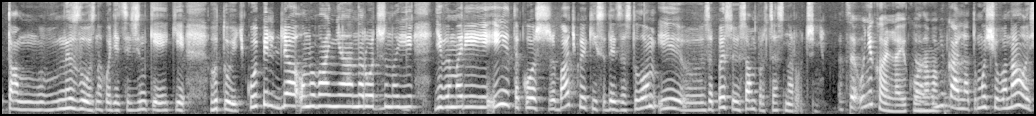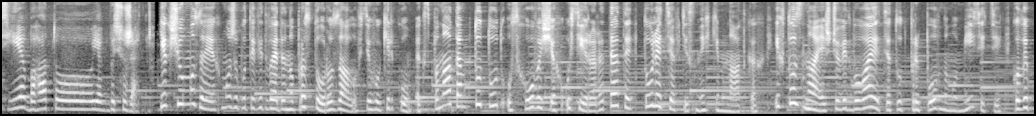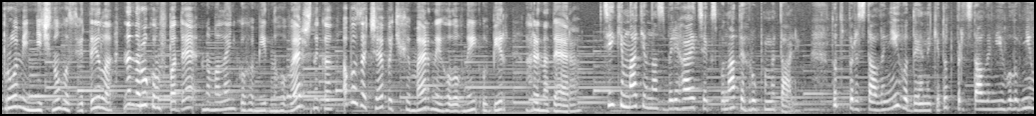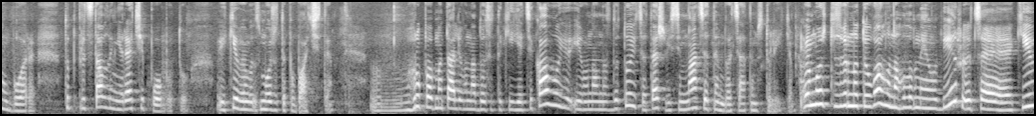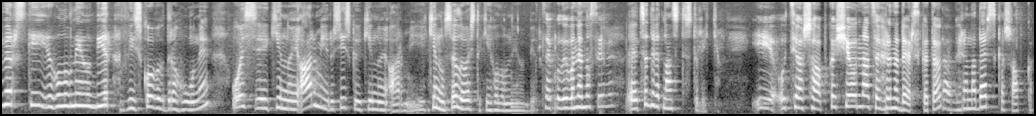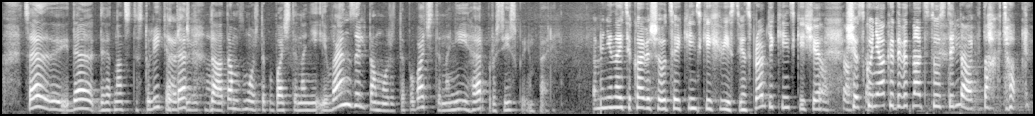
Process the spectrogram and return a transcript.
там внизу знаходяться жінки, які готують купіль для омивання народженої Діви Марії, і також батько, який сидить за столом і е, записує сам процес народження. Це унікальна ікона, Так, мабуть. унікальна, тому що вона ось є багато якби сюжетна. Якщо в музеях може бути відведено простору залу всього кільком експонатам, то тут у сховищах усі раритети туляться в тісних кімнатках. І хто знає, що відбувається тут при повному місяці, коли промінь нічного світила ненароком впаде на маленького мідного вершника або зачепить химерний головний убір гренадера. В цій кімнаті в нас зберігаються експонати групи металів. Тут представлені і годинники, тут представлені і головні убори, тут представлені речі побуту, які ви зможете побачити. Група металів вона досить таки є цікавою, і вона в нас датується теж 18-20 століттям. Ви можете звернути увагу на головний убір. Це ківерський головний убір військових драгуни, ось е, кінної армії, російської кінної армії, які носили ось такий головний убір. Це коли вони носили? Е, Це 19 століття. І оця шапка ще одна, це гренадерська, так? Так, гренадерська шапка. Це йде 19 століття. Теж Теж, 19. да, там зможете побачити на ній і вензель, там можете побачити на ній герб Російської імперії. А мені найцікавіше оцей кінський хвіст. Він справді кінський ще, Так, так, ще з коняки 19 століття? Так, так, так.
